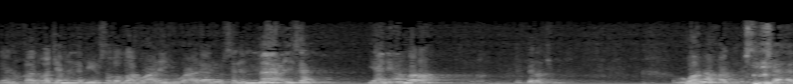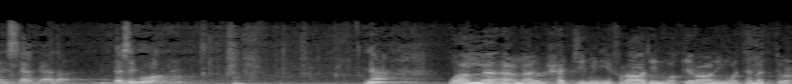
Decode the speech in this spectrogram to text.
لأنه قال رجم النبي صلى الله عليه وعلى آله وسلم ماعزا يعني أمر برجم وكما قال الإسهاد هذا ليس بواضح نعم. وأما أعمال الحج من إفراد وقران وتمتع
